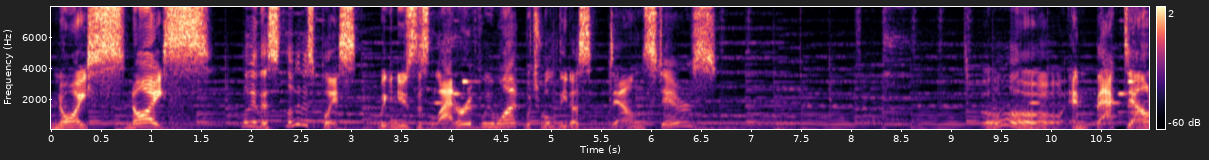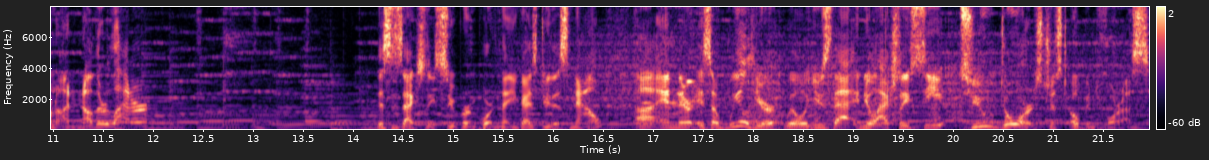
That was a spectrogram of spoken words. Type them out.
Nice, nice. Look at this, look at this place. We can use this ladder if we want, which will lead us downstairs. Oh, and back down another ladder? This is actually super important that you guys do this now. Uh, and there is a wheel here. We'll use that, and you'll actually see two doors just opened for us.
